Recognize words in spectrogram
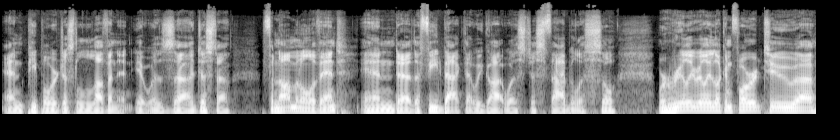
and people were just loving it. It was uh, just a phenomenal event. And uh, the feedback that we got was just fabulous. So, we're really, really looking forward to uh,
